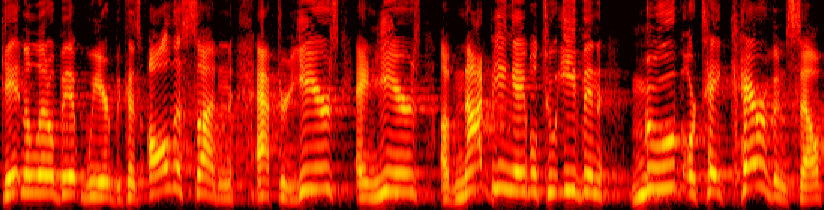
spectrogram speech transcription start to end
getting a little bit weird because all of a sudden, after years and years of not being able to even move or take care of himself,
